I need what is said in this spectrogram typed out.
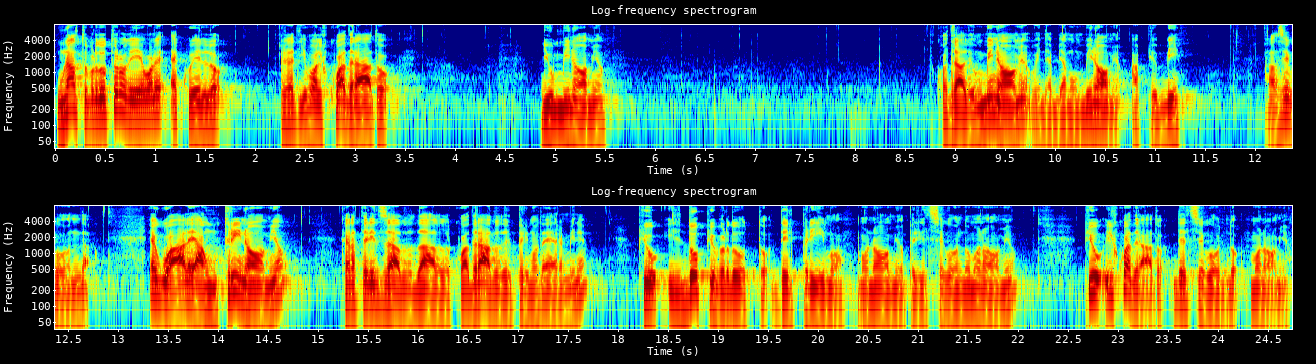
Un altro prodotto notevole è quello relativo al quadrato di un binomio. Il quadrato di un binomio, quindi abbiamo un binomio A più B alla seconda, è uguale a un trinomio caratterizzato dal quadrato del primo termine più il doppio prodotto del primo monomio per il secondo monomio più il quadrato del secondo monomio.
